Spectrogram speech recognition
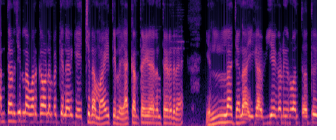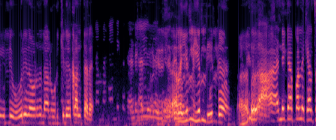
ಅಂತರ್ಜಿಲ್ಲಾ ವರ್ಗಾವಣೆ ಬಗ್ಗೆ ನನಗೆ ಹೆಚ್ಚಿನ ಮಾಹಿತಿ ಇಲ್ಲ. ಯಾಕಂತ ಅಂತ ಹೇಳಿದ್ರೆ ಎಲ್ಲ ಜನ ಈಗ ವಿ ಎಗಳು ಇರುವಂತದ್ದು ಇಲ್ಲಿ ಊರಿನವ್ರದ್ದು ನಾನು ಹುಡುಕಿದ್ರೆ ಕಾಣ್ತಾರೆ. ಅಲ್ಲ ಇರ್ಲಿ ಇರ್ಲಿ ಇರ್ಲಿ. ಅದು ಆ ಹ್ಯಾಂಡಿಕ್ಯಾಪ್ ಅಲ್ಲಿ ಕೆಲಸ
